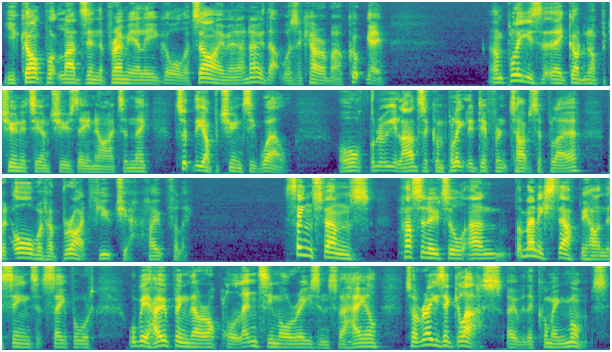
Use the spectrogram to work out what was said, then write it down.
You can't put lads in the Premier League all the time, and I know that was a Carabao Cup game. I'm pleased that they got an opportunity on Tuesday night, and they took the opportunity well. All three lads are completely different types of player, but all with a bright future, hopefully. Saints fans, Hasenhüttl, and the many staff behind the scenes at Staplewood will be hoping there are plenty more reasons for Hale to raise a glass over the coming months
